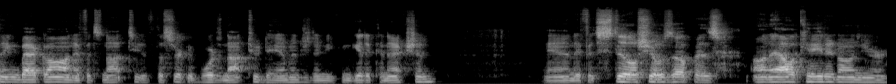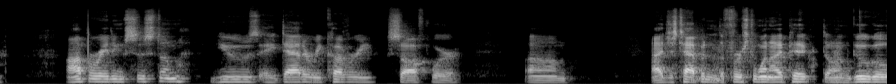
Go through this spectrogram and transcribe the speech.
thing back on if it's not too if the circuit board's not too damaged and you can get a connection. And if it still shows up as unallocated on your operating system use a data recovery software. Um, i just happened the first one i picked on google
